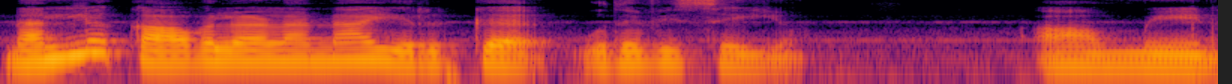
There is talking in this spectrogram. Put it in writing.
நல்ல காவலாளனாய் இருக்க உதவி செய்யும். ஆமேன்.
